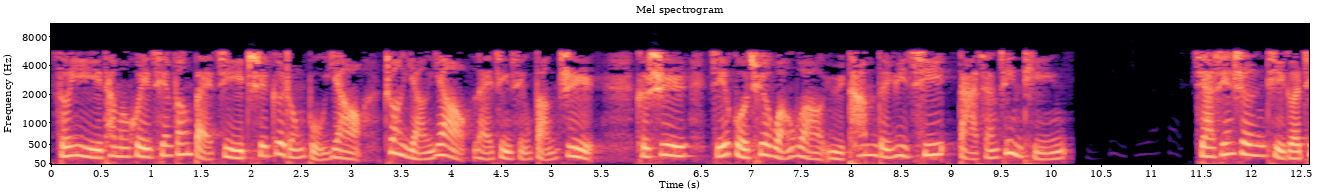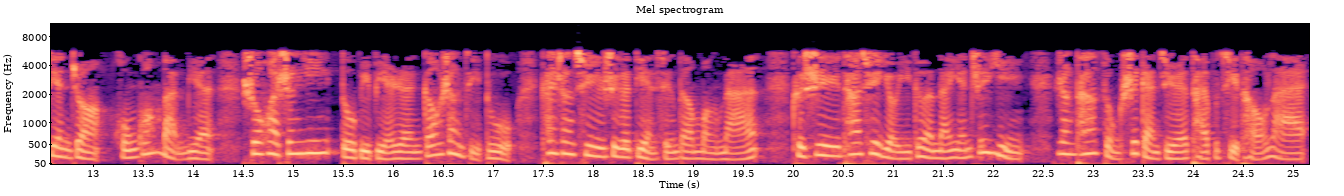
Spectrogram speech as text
所以他们会千方百计吃各种补药、壮阳药来进行防治，可是结果却往往与他们的预期大相径庭。贾先生体格健壮，红光满面，说话声音都比别人高上几度，看上去是个典型的猛男。可是他却有一个难言之隐，让他总是感觉抬不起头来，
